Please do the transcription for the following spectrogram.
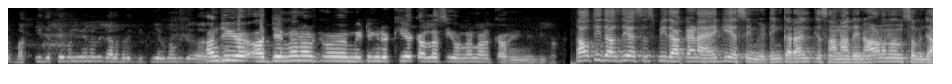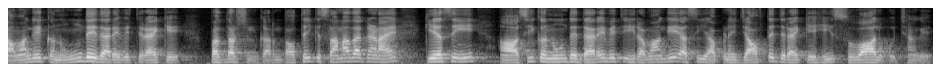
ਬਾਕੀ ਜਥੇਬੰਦੀਆਂ ਨਾਲ ਵੀ ਗੱਲਬਾਤ ਕੀਤੀ ਹੈ ਅ, ਹਾਂਜੀ ਅੱਜ ਇਹਨਾਂ ਨਾਲ ਮੀਟਿੰਗ ਰੱਖੀ ਹੈ ਕੱਲ ਅਸੀਂ ਉਹਨਾਂ ਨਾਲ ਕਰ ਰਹੇ ਹਾਂ ਜੀ। ਤਾਂ ਉੱਥੇ ਦੱਸਦੇ ਐਸਐਸਪੀ ਦਾ ਕਹਿਣਾ ਹੈ ਕਿ ਅਸੀਂ ਮੀਟਿੰਗ ਕਰਾਂਗੇ ਕਿਸਾਨਾਂ ਦੇ ਨਾਲ ਉਹਨਾਂ ਨੂੰ ਸਮਝਾਵਾਂਗੇ ਕਾਨੂੰਨ ਦੇ ਦਾਇਰੇ ਵਿੱਚ ਰਹਿ ਕੇ ਪ੍ਰਦਰਸ਼ਨ ਕਰਨ ਤਾਂ ਉੱਥੇ ਹੀ ਕਿਸਾਨਾਂ ਦਾ ਕਹਿਣਾ ਹੈ ਕਿ ਅਸੀਂ ਅਸੀਂ ਕਾਨੂੰਨ ਦੇ ਦਾਇਰੇ ਵਿੱਚ ਹੀ ਰਵਾਂਗੇ ਅਸੀਂ ਆਪਣੇ ਜਾਬਤੇ 'ਚ ਰਹਿ ਕੇ ਹੀ ਸਵਾਲ ਪੁੱਛਾਂਗੇ।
